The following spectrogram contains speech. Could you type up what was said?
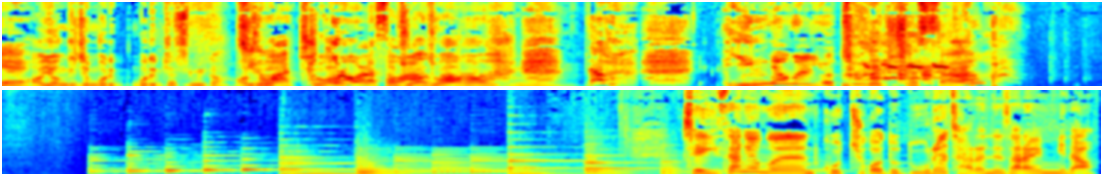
예. 어, 연기 좀 몰입 몰입 됐습니까? 어, 지금 좋아? 아, 쭉 좋아? 끌어올랐어. 어, 좋아 좋아. 아, 나 익명을 요청해 주셨어요? 제 이상형은 곧 죽어도 노래 잘하는 사람입니다.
